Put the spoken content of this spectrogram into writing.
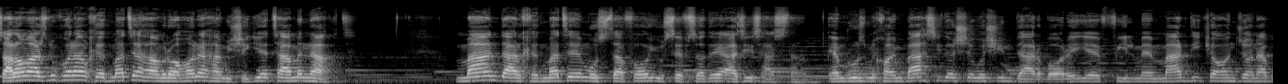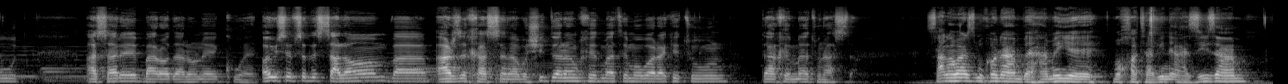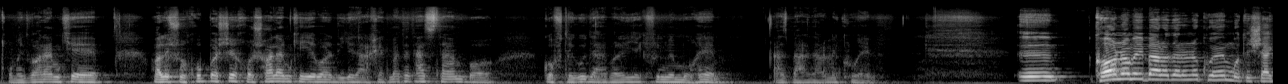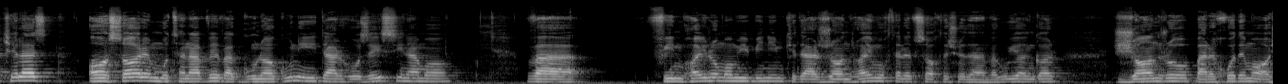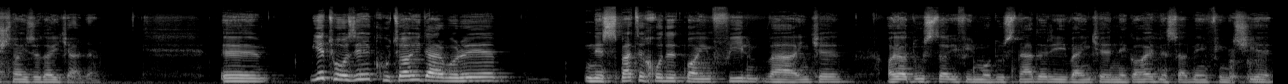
سلام عرض می کنم خدمت همراهان همیشگی تعم نقد. من در خدمت مصطفی یوسف زاده عزیز هستم. امروز می‌خوایم بحثی داشته باشیم درباره فیلم مردی که آنجا نبود اثر برادران کوهن. آی یوسف زاده سلام و عرض خسته نباشید. دارم خدمت مبارکتون در خدمتتون هستم. سلام عرض می‌کنم به همه مخاطبین عزیزم. امیدوارم که حالشون خوب باشه. خوشحالم که یه بار دیگه در خدمتت هستم با گفتگو درباره یک فیلم مهم از برادران کوهن. کارنامه برادران کوهن متشکل از آثار متنوع و گوناگونی در حوزه سینما و فیلم هایی رو ما می‌بینیم که در ژانرهای مختلف ساخته شدن و گویا انگار ژانر رو برای خود ما آشنایی زدایی کردن. یه توضیح کوتاهی درباره نسبت خودت با این فیلم و اینکه آیا دوست داری فیلم و دوست نداری و اینکه نگاهت نسبت به این فیلم چیه؟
